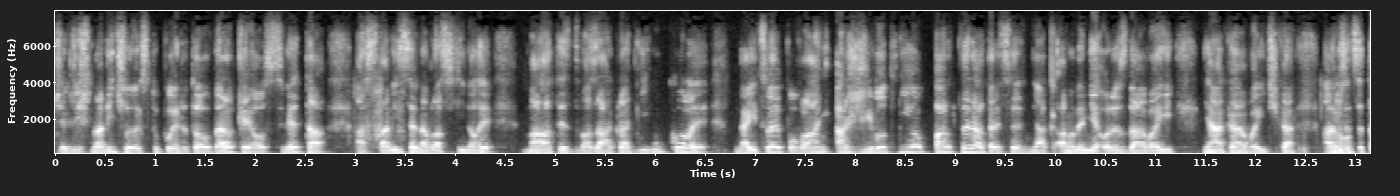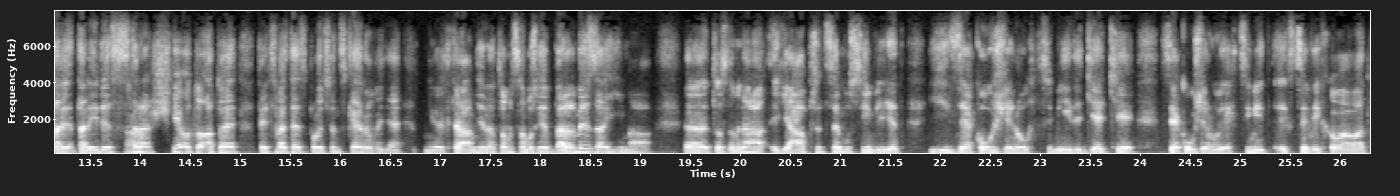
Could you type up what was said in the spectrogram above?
že když mladý člověk vstupuje do toho velkého světa a staví se na vlastní nohy, má ty dva základní úkoly. Najít své povolání a životního partnera. Tady se nějak anonymně odezdávají nějaká vajíčka, ale no. přece tady, tady jde no. strašně no. o to, a to je, teď jsme v té společenské rovině, která mě na tom samozřejmě velmi zajímá. E, to znamená, já já přece musím vědět, s jakou ženou chci mít děti, s jakou ženou je chci, mít, chci vychovávat,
